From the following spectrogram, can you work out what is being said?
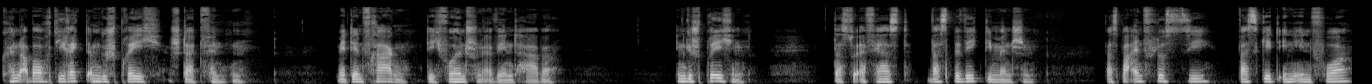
können aber auch direkt im Gespräch stattfinden. Mit den Fragen, die ich vorhin schon erwähnt habe. In Gesprächen, dass du erfährst, was bewegt die Menschen, was beeinflusst sie, was geht in ihnen vor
